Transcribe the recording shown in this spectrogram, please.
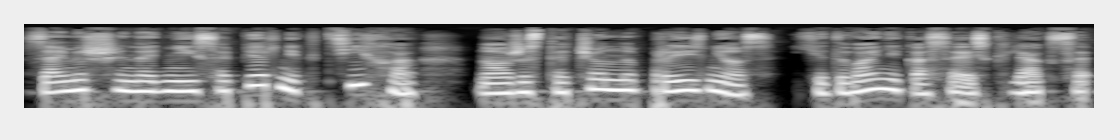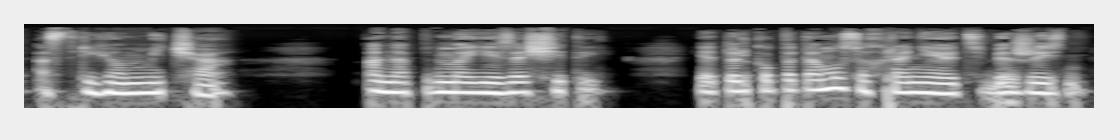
Замерший над ней соперник тихо, но ожесточенно произнес, едва не касаясь кляксы острием меча. «Она под моей защитой. Я только потому сохраняю тебе жизнь,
